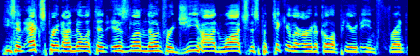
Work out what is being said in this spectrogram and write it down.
He's an expert on militant Islam, known for Jihad Watch. This particular article appeared in Front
